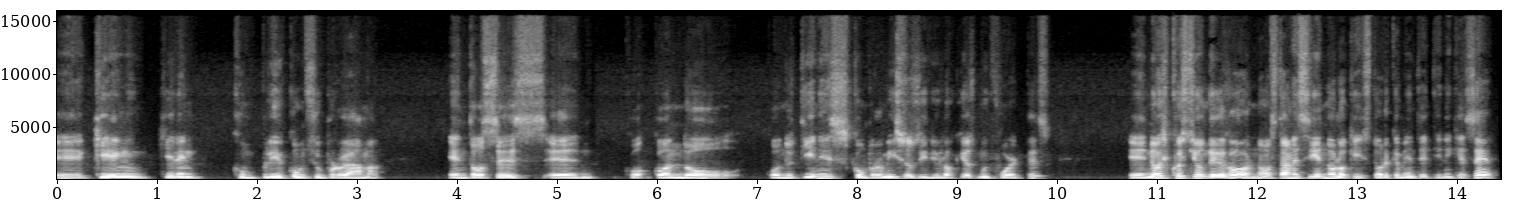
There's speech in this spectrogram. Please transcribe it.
eh, quieren, quieren, cumplir con su programa. Entonces, cuando, cuando tienes compromisos ideológicos muy fuertes, eh, no es cuestión de error, ¿no? Están haciendo lo que históricamente tienen que hacer.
